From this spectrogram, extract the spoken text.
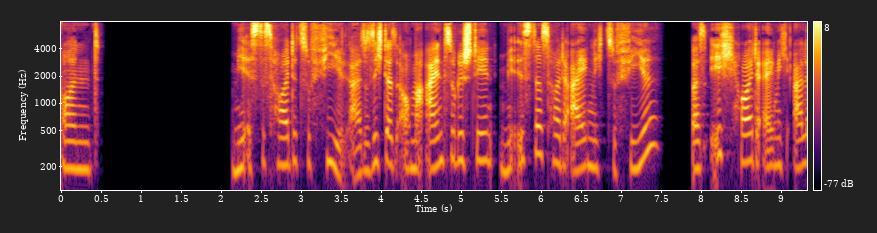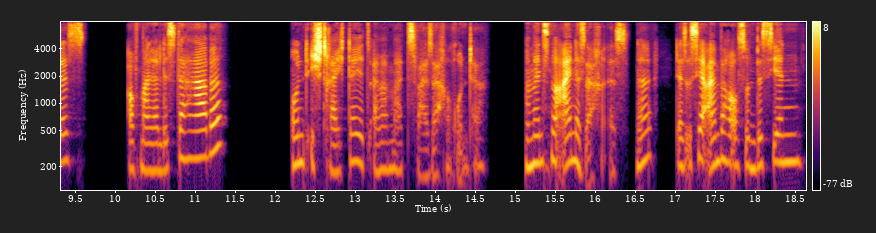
Und mir ist es heute zu viel. Also sich das auch mal einzugestehen, mir ist das heute eigentlich zu viel, was ich heute eigentlich alles auf meiner Liste habe. Und ich streiche da jetzt einfach mal zwei Sachen runter. Und wenn es nur eine Sache ist, ne, das ist ja einfach auch so ein bisschen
